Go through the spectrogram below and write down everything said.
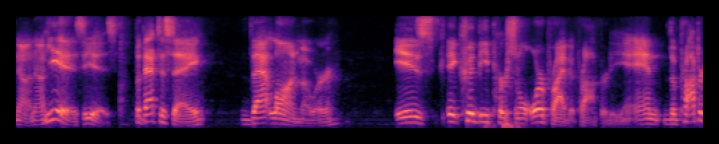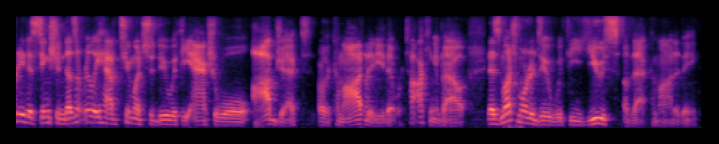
no, no, he is, he is. But that to say, that lawnmower is it could be personal or private property. And the property distinction doesn't really have too much to do with the actual object or the commodity that we're talking about. It has much more to do with the use of that commodity.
